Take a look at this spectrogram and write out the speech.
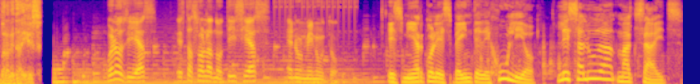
para detalles. Buenos días, estas son las noticias en un minuto. Es miércoles 20 de julio. Les saluda Max Sides.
